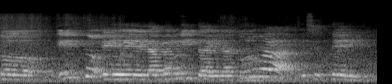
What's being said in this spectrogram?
Todo esto, eh, la perlita y la turba es estéril.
